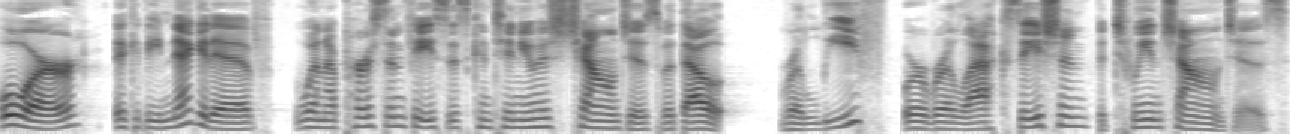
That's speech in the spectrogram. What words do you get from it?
Or it could be negative when a person faces continuous challenges without relief or relaxation between challenges.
